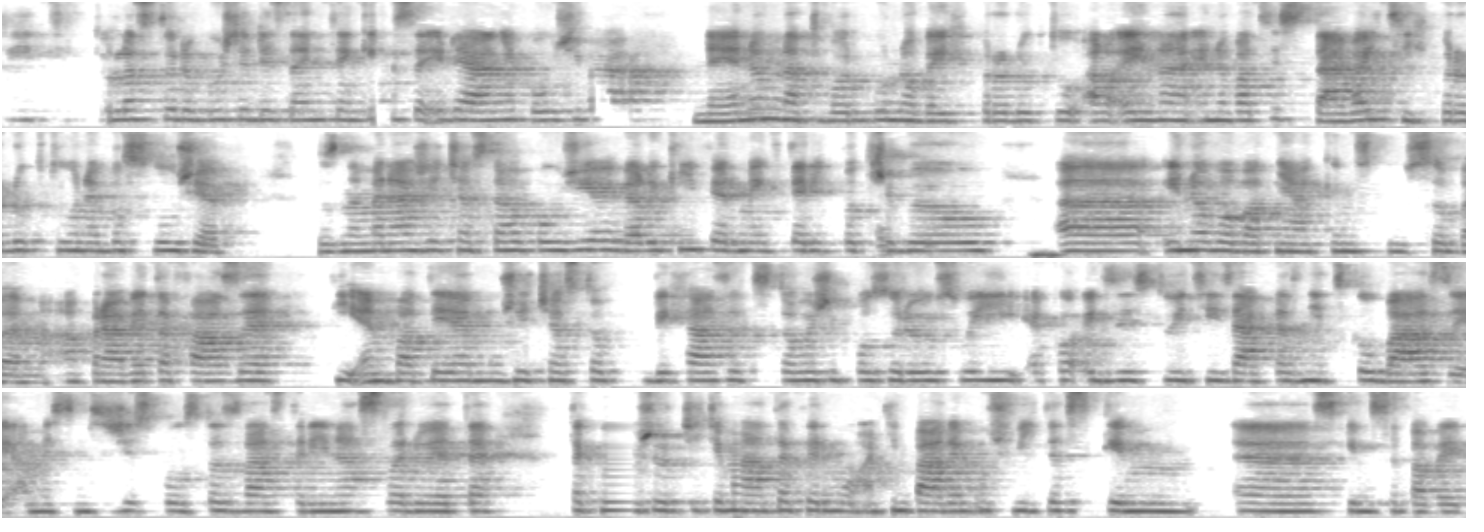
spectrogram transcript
říct v tuhle dobu, že design thinking se ideálně používá nejenom na tvorbu nových produktů, ale i na inovaci stávajících produktů nebo služeb. To znamená, že často ho používají veliké firmy, které potřebují uh, inovovat nějakým způsobem. A právě ta fáze té empatie může často vycházet z toho, že pozorují svoji jako existující zákaznickou bázi. A myslím si, že spousta z vás, který nás sledujete, tak už určitě máte firmu a tím pádem už víte, s kým, eh, s kým se bavit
